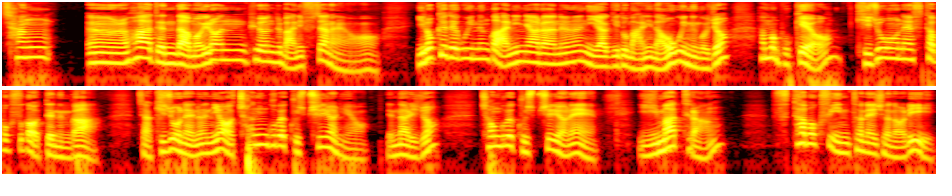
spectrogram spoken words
창화된다 뭐 이런 표현들 많이 쓰잖아요. 이렇게 되고 있는 거 아니냐라는 이야기도 많이 나오고 있는 거죠. 한번 볼게요. 기존의 스타벅스가 어땠는가? 자, 기존에는요, 1997년이에요. 옛날이죠. 1997년에 이마트랑 스타벅스 인터내셔널이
